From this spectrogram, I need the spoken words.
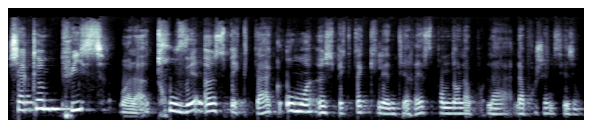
chacun puisse, voilà, trouver un spectacle, au moins un spectacle qui l'intéresse pendant la, la, la prochaine saison.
